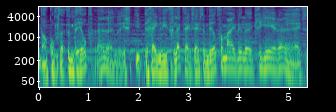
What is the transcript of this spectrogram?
dan komt er een beeld. Hè. Er is, degene die het gelekt heeft, heeft een beeld van mij willen creëren. Heeft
